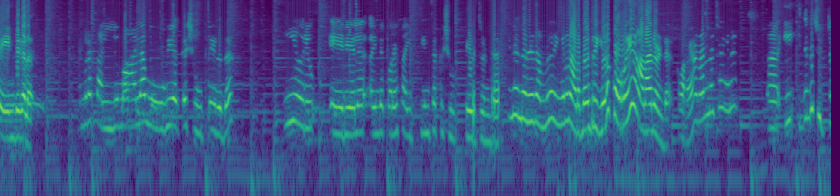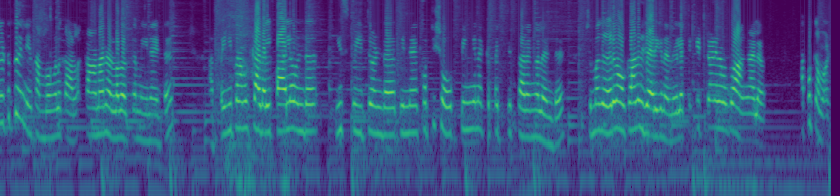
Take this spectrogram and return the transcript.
പെയിന്റുകൾ നമ്മുടെ കല്ലുമാല മൂവിയൊക്കെ ഷൂട്ട് ചെയ്തത് ഈ ഒരു ഏരിയയിൽ അതിന്റെ കുറെ ഫൈറ്റ് സീൻസ് ഒക്കെ ഷൂട്ട് ചെയ്തിട്ടുണ്ട്. പിന്നെ എന്താ നമ്മൾ ഇങ്ങനെ നടന്നുകൊണ്ടിരിക്കുക ഇവിടെ കുറെ കാണാനുണ്ട്. കുറെ കാണാന്ന് വെച്ചാൽ ഇങ്ങനെ ഈ ഇതിന്റെ ചുറ്റുവട്ടത്ത് തന്നെയാണ് സംഭവങ്ങൾ കാണാനുള്ളതൊക്കെ മെയിൻ ആയിട്ട്. അപ്പൊ ഇനിയിപ്പോ നമുക്ക് കടൽപ്പാലം ഉണ്ട് ഈ സ്ട്രീറ്റ് ഉണ്ട് പിന്നെ കുറച്ച് ഷോപ്പിങ്ങിനൊക്കെ പറ്റിയ സ്ഥലങ്ങളുണ്ട്. ചുമ്മാ കയറി നോക്കാന്ന് വിചാരിക്കണം. എന്തെങ്കിലുമൊക്കെ കിട്ടുവാണെങ്കിൽ നമുക്ക് വാങ്ങാലോ. അപ്പൊ കമോൺ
